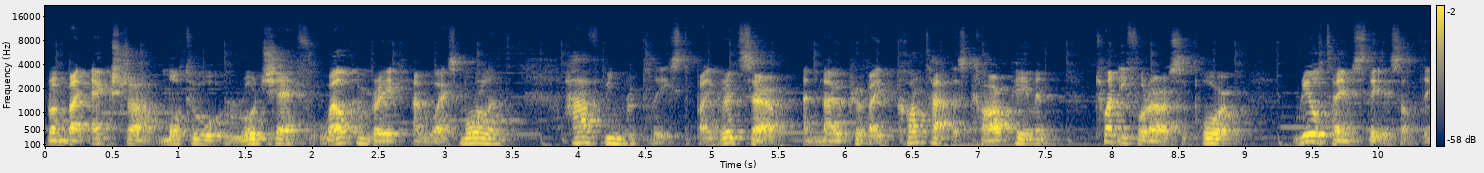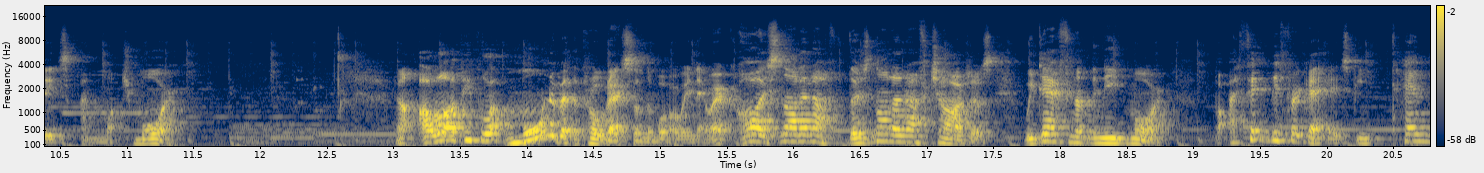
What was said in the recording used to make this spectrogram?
run by Extra, Moto, Roadchef, Welcome Break and Westmorland have been replaced by GridServe and now provide contactless car payment, 24 hour support, real-time status updates and much more. Now, a lot of people moan about the progress on the motorway network. Oh, it's not enough. There's not enough chargers. We definitely need more. But I think they forget it's been 10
